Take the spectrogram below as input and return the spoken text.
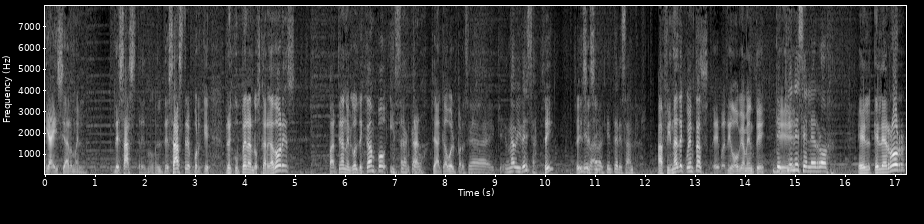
y ahí se arma el desastre, ¿no? El desastre porque recuperan los cargadores, patean el gol de campo y, se, acabó. se acabó el partido. O sea, una viveza. Sí, sí, sí, sí. Qué interesante. A final de cuentas, eh, digo, obviamente. ¿De quién es el error? El, el, error,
